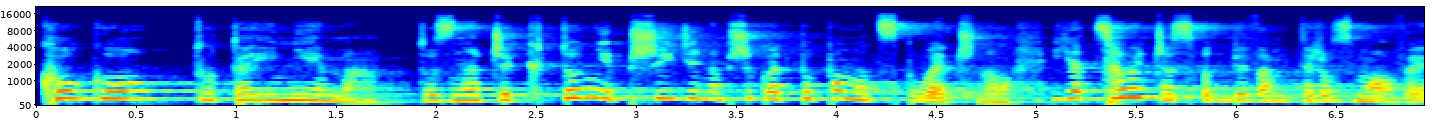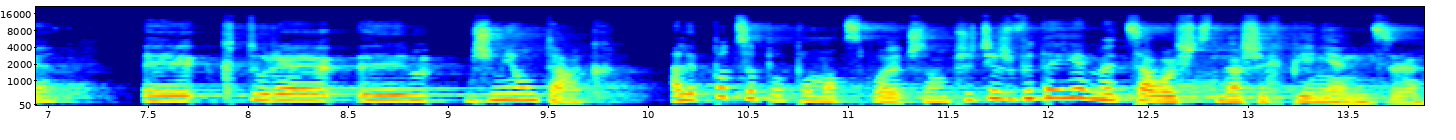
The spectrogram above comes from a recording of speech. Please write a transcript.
kogo tutaj nie ma. To znaczy, kto nie przyjdzie na przykład po pomoc społeczną. I ja cały czas odbywam te rozmowy, które y, brzmią tak, ale po co po pomoc społeczną? Przecież wydajemy całość naszych pieniędzy.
